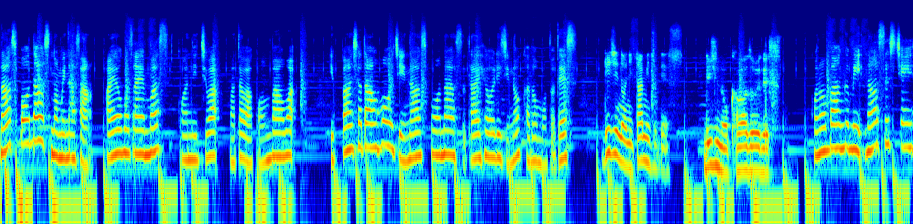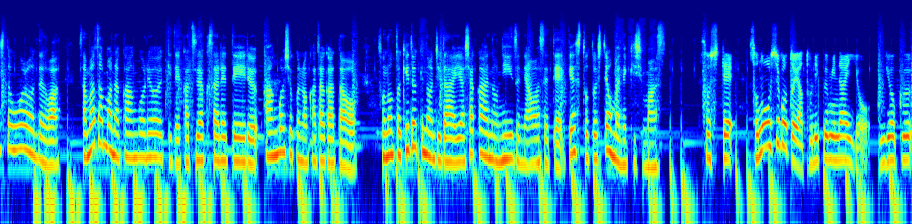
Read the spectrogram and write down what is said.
Nurse for Nurse の皆さん、おはようございます。こんにちは、またはこんばんは。一般社団法人 Nurse for Nurse 代表理事の門本です。理事の仁田水です。理事の川添です。この番組 Nurses Change the World では、さまざまな看護領域で活躍されている看護職の方々を、その時々の時代や社会のニーズに合わせてゲストとしてお招きします。そしてそのお仕事や取り組み内容魅力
